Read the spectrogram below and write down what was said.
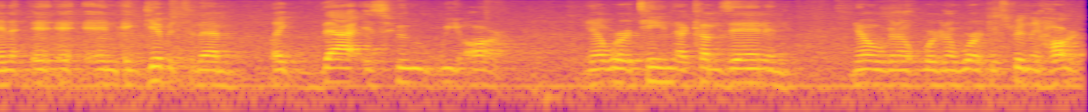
and, and, and, and give it to them, like that is who we are. You know, we're a team that comes in and, you know, we're gonna we're gonna work extremely hard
